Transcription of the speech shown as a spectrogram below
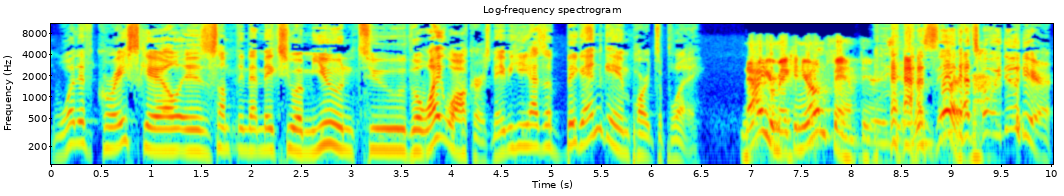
What if grayscale is something that makes you immune to the White Walkers? Maybe he has a big endgame part to play. Now you're making your own fan theories. That's See, that's what we do here.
